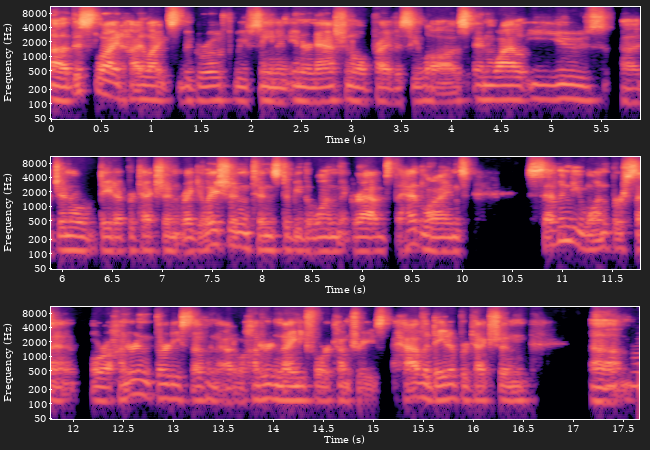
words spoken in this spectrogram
Uh, this slide highlights the growth we've seen in international privacy laws. And while EU's uh, general data protection regulation tends to be the one that grabs the headlines, 71% or 137 out of 194 countries have a data protection um, mm-hmm.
